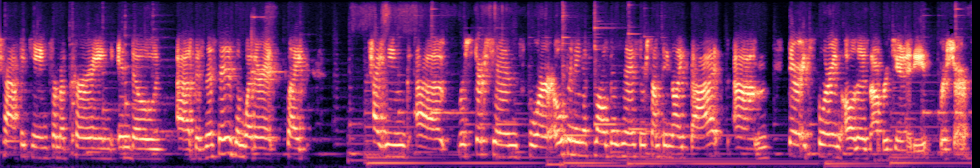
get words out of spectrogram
trafficking from occurring in those uh, businesses and whether it's like tightening uh, restrictions for opening a small business or something like that, um, they're exploring all those opportunities for sure.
